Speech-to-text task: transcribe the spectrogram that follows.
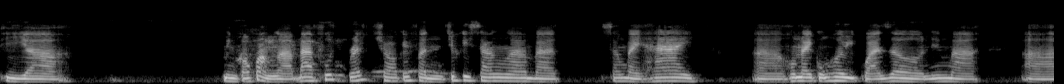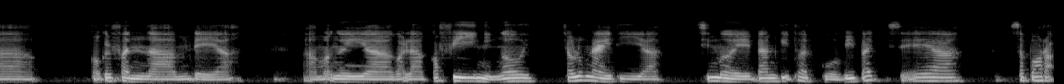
thì à, mình có khoảng à, 3 phút break cho cái phần trước khi sang à, bà sang bài 2 à, hôm nay cũng hơi bị quá giờ nhưng mà à, có cái phần à, để à, à, mọi người à, gọi là coffee nghỉ ngơi. Trong lúc này thì à, xin mời ban kỹ thuật của Vpec sẽ à, support ạ.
